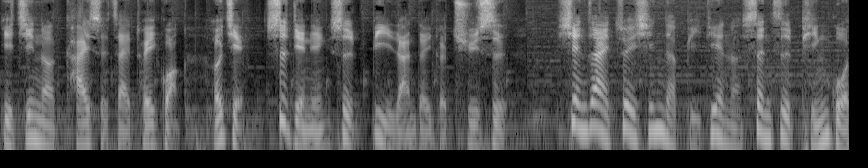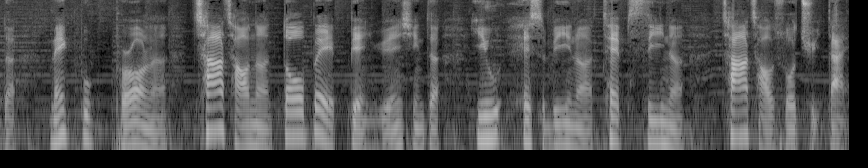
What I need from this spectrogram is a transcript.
已经呢开始在推广，而且四点零是必然的一个趋势。现在最新的笔电呢，甚至苹果的 MacBook Pro 呢，插槽呢都被扁圆形的 USB 呢 Type C 呢插槽所取代。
